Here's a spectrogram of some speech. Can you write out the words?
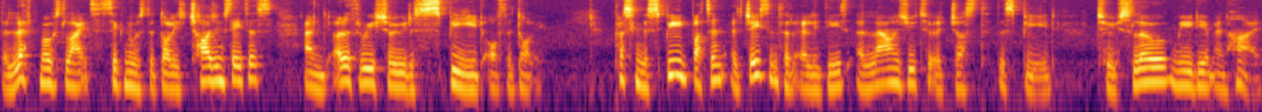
the leftmost light signals the dolly's charging status and the other three show you the speed of the dolly. Pressing the speed button adjacent to the LEDs allows you to adjust the speed to slow, medium and high,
